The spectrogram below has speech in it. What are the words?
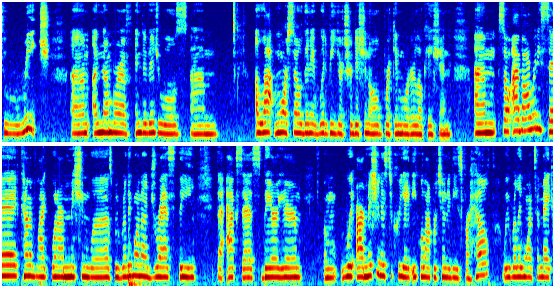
to reach um, a number of individuals um, a lot more so than it would be your traditional brick and mortar location. Um, so I've already said kind of like what our mission was. We really want to address the the access barrier. Um, we, our mission is to create equal opportunities for health. We really want to make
